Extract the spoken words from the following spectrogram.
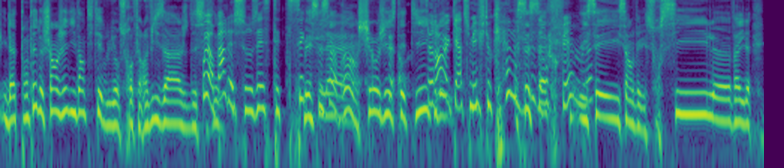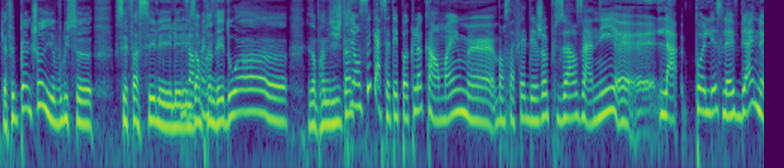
il a tenté de changer d'identité, de lui se refaire le visage. De, oui, on parle de chirurgie esthétique. Mais c'est ça, vraiment, chirurgie esthétique. C'est un catch me if you can. C'est ça. Film, il s'est enlevé les sourcils. Euh, enfin, il, a, fait plein de choses. Il a voulu s'effacer les, les, les, empreintes, des doigts, euh, les empreintes digitales. Puis on sait qu'à cette époque-là, quand même, bon, ça fait déjà plusieurs années, la police, le FBI ne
